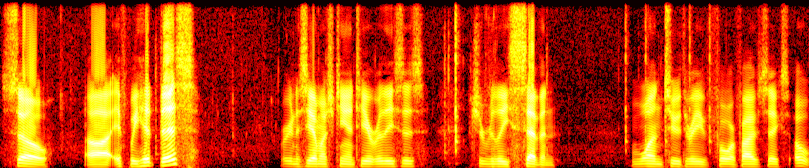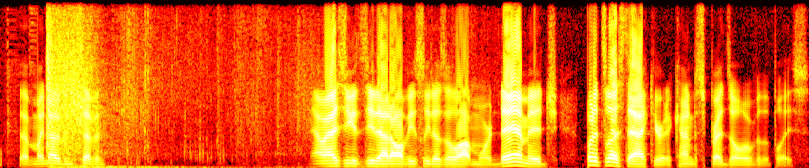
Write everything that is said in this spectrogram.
So, uh, if we hit this, we're going to see how much TNT it releases. It should release 7. 1, 2, 3, 4, 5, 6. Oh, that might not have been 7. Now, as you can see, that obviously does a lot more damage, but it's less accurate. It kind of spreads all over the place.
